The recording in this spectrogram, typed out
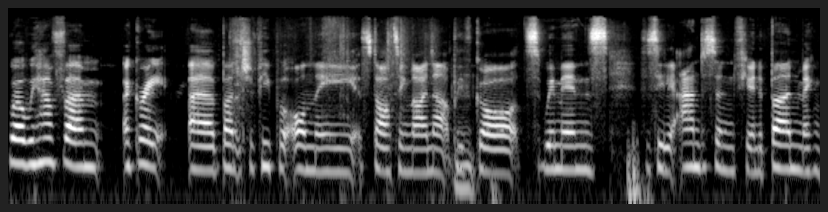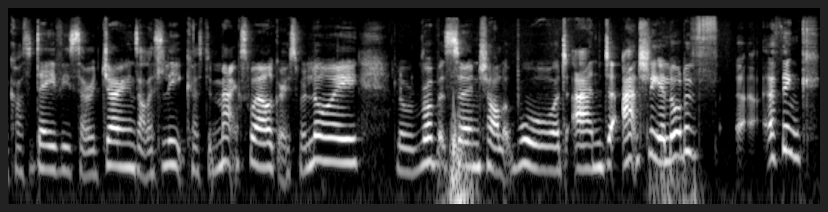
Well, we have um, a great a bunch of people on the starting lineup. We've mm. got women's Cecilia Anderson, Fiona Bunn, Megan Carter Davies, Sarah Jones, Alice Leake, Kirsten Maxwell, Grace Molloy, Laura Robertson, Charlotte Ward, and actually a lot of, uh, I think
